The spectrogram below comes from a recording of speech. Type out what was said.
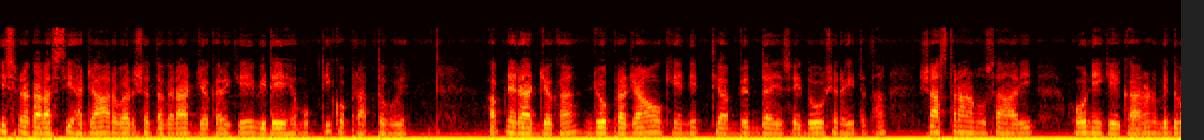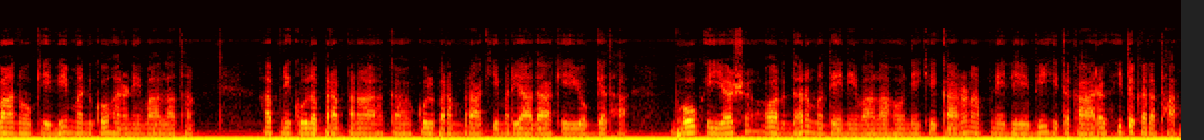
इस प्रकार अस्सी हज़ार वर्ष तक राज्य करके विदेह मुक्ति को प्राप्त हुए। अपने राज्य का, जो प्रजाओं के नित्य अभ्युदय से दोष रहित था, शास्त्रानुसारी होने के कारण विद्वानों के भी मन को हरने वाला था। अपनी कुल परंपरा का, कुल परंपरा की मर्यादा के योग्य था। भोग, यश और धर्म देने वाला होने के कारण अपने लिए भी हितकार, हितकर था।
